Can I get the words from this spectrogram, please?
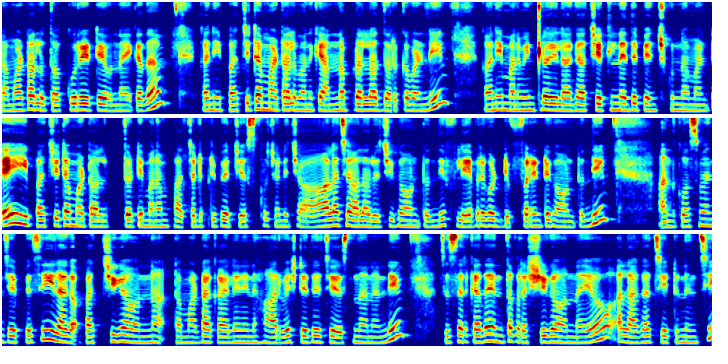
టమాటాలు తక్కువ రేటే ఉన్నాయి కదా. కానీ పచ్చి టమాటాలు మనకి అన్నప్పుడల్లా దొరకవండి. కానీ మనం ఇంట్లో ఇలాగా చెట్లను అయితే పెంచుకున్నామంటే ఈ పచ్చి టమాటాలతోటి మనం పచ్చడి ప్రిపేర్ చేసుకోవచ్చండి. చాలా చాలా రుచిగా ఉంటుంది. ఫ్లేవర్ కూడా డిఫరెంట్గా ఉంటుంది. అందుకోసం అని చెప్పేసి ఇలాగ పచ్చిగా ఉన్న టమాటా కాయలు నేను హార్వెస్ట్ అయితే చేస్తున్నానండి. చూసారు కదా ఎంత ఫ్రెష్గా ఉన్నాయో. అలాగా చెట్టు నుంచి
